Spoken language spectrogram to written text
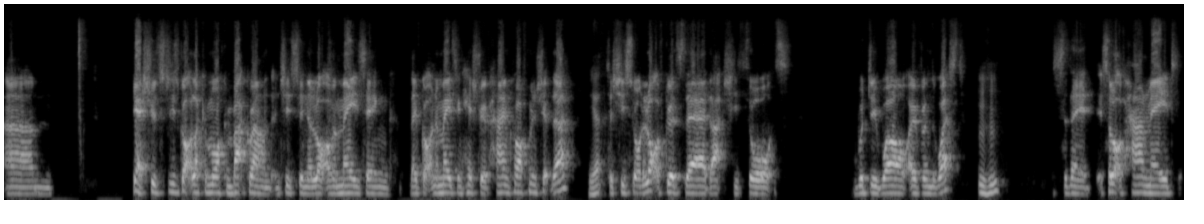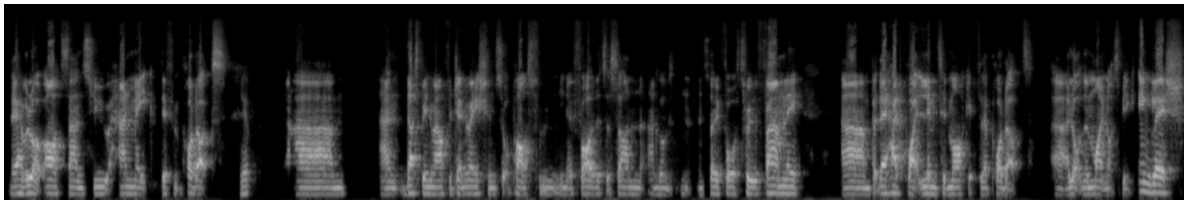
um, yeah she's, she's got like a Moroccan background and she's seen a lot of amazing they've got an amazing history of handcraftsmanship there. Yeah. So she saw a lot of goods there that she thought would do well over in the West. Mm-hmm. So they, it's a lot of handmade. They have a lot of artisans who hand make different products. Yep. Um, and that's been around for generations, sort of passed from you know father to son and, and so forth through the family. Um, but they had quite limited market for their product. Uh, a lot of them might not speak English,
